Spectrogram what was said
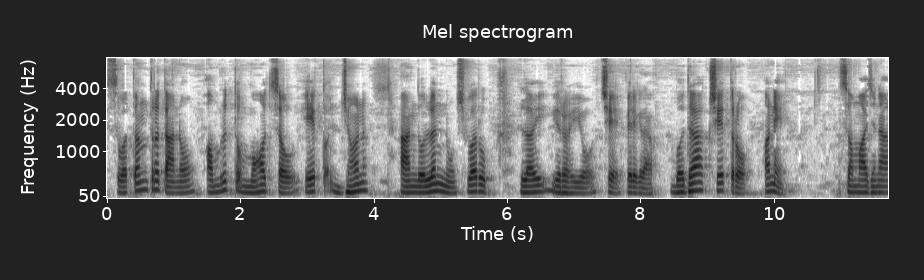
સ્વતંત્રતાનો અમૃત મહોત્સવ એક જન આંદોલનનું સ્વરૂપ લઈ રહ્યો છે. પેરેગ્રાફ બધા ક્ષેત્રો અને સમાજના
